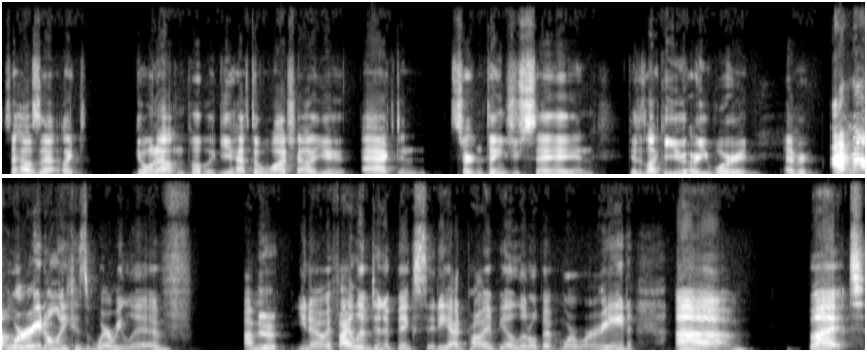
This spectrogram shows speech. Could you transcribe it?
So how's that? Like going out in public, you have to watch how you act and certain things you say, and because like, are you are you worried ever? I'm not worried only because of where we live. Um, Yeah. You know, if I lived in a big city, I'd probably be a little bit more worried. Um, but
